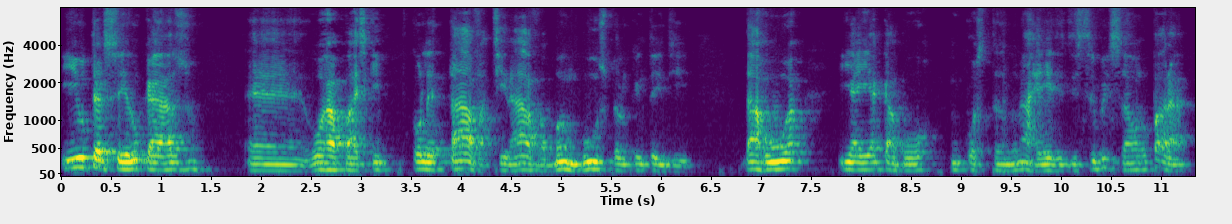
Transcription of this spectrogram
E o terceiro caso, é, o rapaz que coletava, tirava bambus, pelo que entendi, da rua, e aí acabou encostando na rede de distribuição no Pará.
